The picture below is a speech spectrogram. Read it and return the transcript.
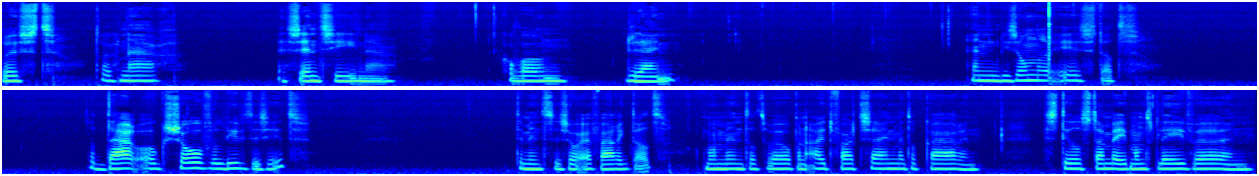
rust, terug naar essentie, naar gewoon zijn. En het bijzondere is dat, dat daar ook zoveel liefde zit. Tenminste, zo ervaar ik dat. Moment dat we op een uitvaart zijn met elkaar en stilstaan bij iemands leven en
